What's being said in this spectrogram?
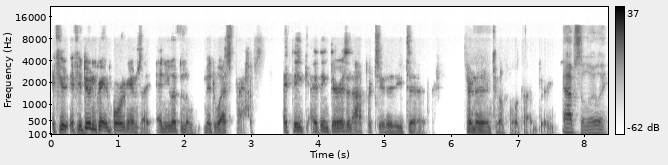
if you're if you're doing great in board games and you live in the Midwest, perhaps I think I think there is an opportunity to turn it into a full time thing. Absolutely.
